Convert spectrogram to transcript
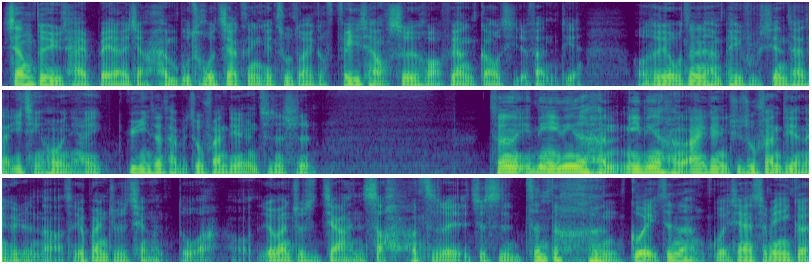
相对于台北来讲很不错价格，你可以住到一个非常奢华、非常高级的饭店哦。所以我真的很佩服现在在疫情后你还愿意在台北住饭店的人，真的是。真的一定一定是很你一定很爱跟你去住饭店那个人啊，要不然就是钱很多啊，哦，要不然就是价很少之类的，就是真的很贵，真的很贵。现在随便一个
